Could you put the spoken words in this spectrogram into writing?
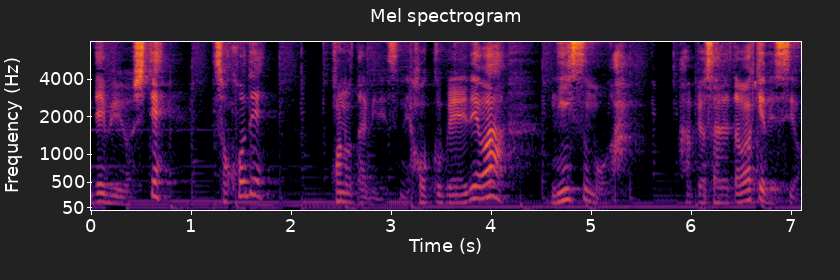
デビューをしてそこでこの度ですね北米ではニスモが発表されたわけですよ。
